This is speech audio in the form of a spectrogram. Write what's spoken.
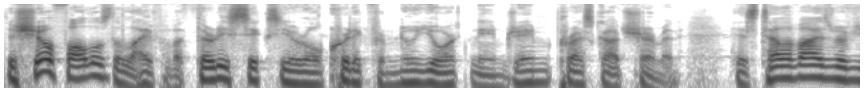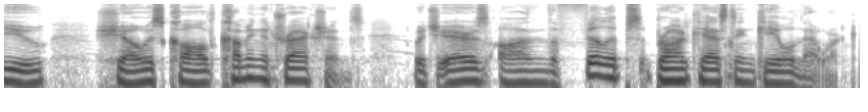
The show follows the life of a 36-year-old critic from New York named James Prescott Sherman. His televised review show is called Coming Attractions, which airs on the Phillips Broadcasting Cable Network.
